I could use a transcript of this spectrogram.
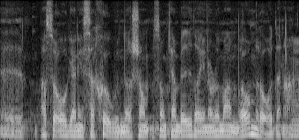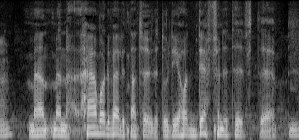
eh, alltså organisationer som, som kan bidra inom de andra områdena. Mm. Men, men här var det väldigt naturligt och det har definitivt eh, mm.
